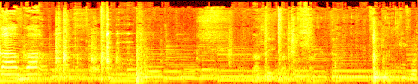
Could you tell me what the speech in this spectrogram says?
까까 나씩 나씩 이거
